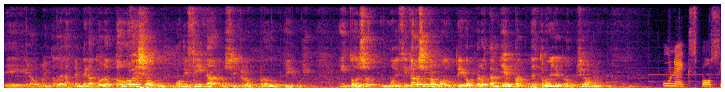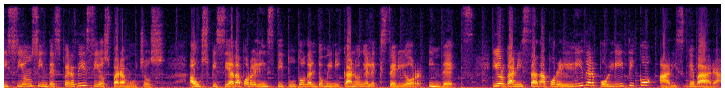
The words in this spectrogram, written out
el aumento de las temperaturas, todo eso modifica los ciclos productivos. Y todo eso modifica los ciclos productivos, pero también destruye producción. Una exposición sin desperdicios para muchos auspiciada por el Instituto del Dominicano en el Exterior, INDEX, y organizada por el líder político Aris Guevara.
